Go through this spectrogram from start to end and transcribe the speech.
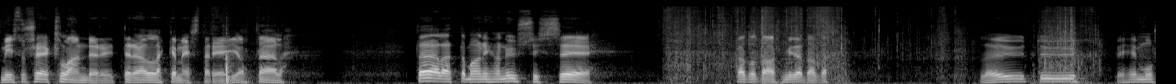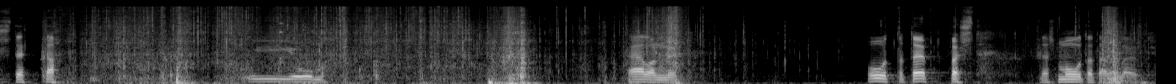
Mr. Sexlander, rälläkkämestari, ei ole täällä. Täällä, että mä oon ihan yssissee. Katsotaan mitä täältä löytyy. Pehemustetta. Uijum. Täällä on nyt uutta töppöstä. Tässä muuta täällä löytyy?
